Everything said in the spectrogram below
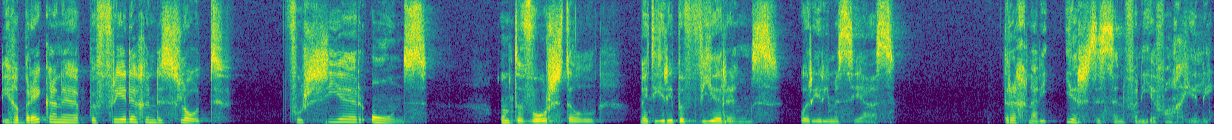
die gebrek aan 'n bevredigende slot forceer ons om te worstel met hierdie beweringe oor hierdie Messias. Terug na die eerste sin van die evangelie.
